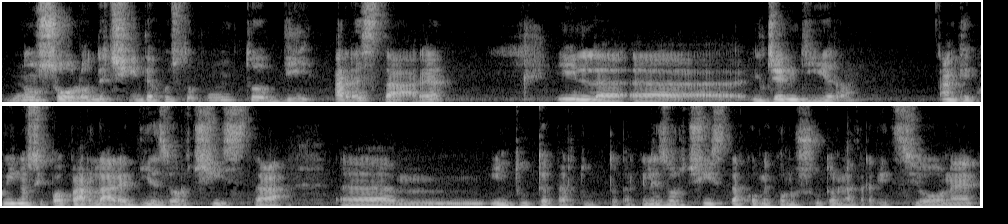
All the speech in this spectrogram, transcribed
non solo, decide a questo punto di arrestare il, eh, il Gengir, anche qui non si può parlare di esorcista ehm, in tutto e per tutto, perché l'esorcista come conosciuto nella tradizione,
